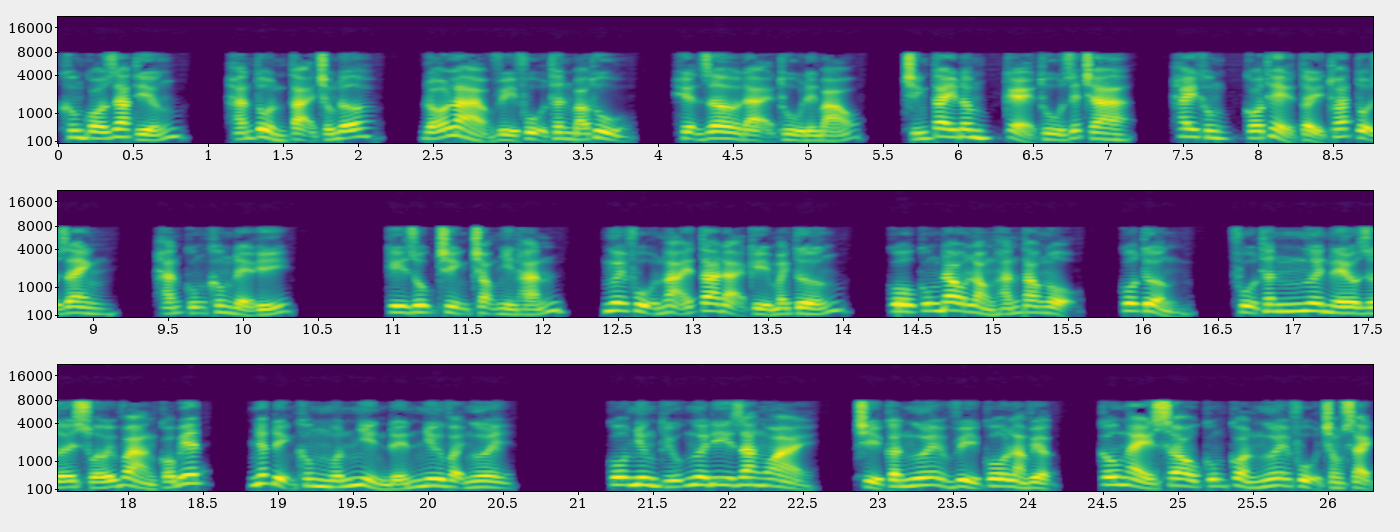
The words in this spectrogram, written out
không có ra tiếng, hắn tồn tại chống đỡ, đó là vì phụ thân báo thù, hiện giờ đại thù đến báo, chính tay đâm kẻ thù giết cha, hay không có thể tẩy thoát tội danh, hắn cũng không để ý. Kỳ Dục trịnh trọng nhìn hắn, ngươi phụ nãi ta đại kỳ manh tướng, cô cũng đau lòng hắn tao ngộ, cô tưởng, phụ thân ngươi nếu dưới suối vàng có biết, nhất định không muốn nhìn đến như vậy ngươi. Cô nhưng cứu ngươi đi ra ngoài, chỉ cần ngươi vì cô làm việc, câu ngày sau cũng còn ngươi phụ trong sạch.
